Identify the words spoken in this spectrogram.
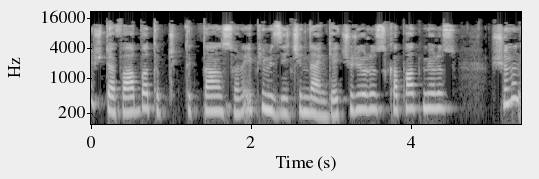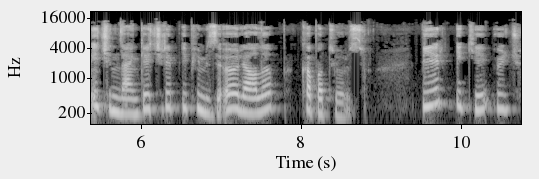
3 defa batıp çıktıktan sonra ipimizi içinden geçiriyoruz, kapatmıyoruz. Şunun içinden geçirip ipimizi öyle alıp kapatıyoruz. 1 2 3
